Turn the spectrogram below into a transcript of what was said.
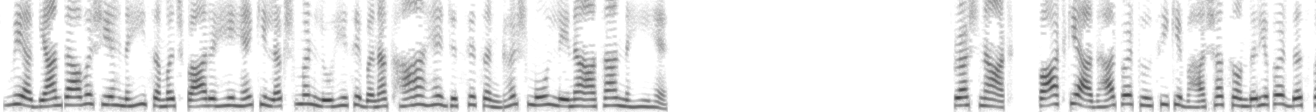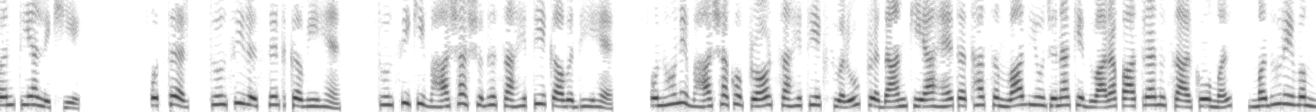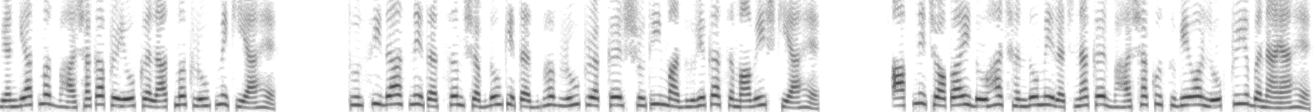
वे अज्ञानतावश यह नहीं समझ पा रहे हैं कि लक्ष्मण लोहे से बना खां है जिससे संघर्ष मोल लेना आसान नहीं है। प्रश्न आठ। पाठ के आधार पर तुलसी के भाषा सौंदर्य पर दस पंक्तियाँ लिखिए। उत्तर। तुलसी रिस्थित कवि हैं। तुलसी की भाषा शुद्ध साहित्यिक अवधि है। उन्होंने भाषा को प्रौढ़ साहित्यिक स्वरूप प्रदान किया है तथा संवाद योजना के द्वारा पात्रानुसार कोमल, मधुर एवं व्यंग्यात्मक भाषा का प्रयोग कलात्मक रूप में किया है। तुलसीदास ने तत्सम शब्दों के तद्भव रूप रखकर श्रुति माधुर्य का समावेश किया है। आपने चौपाई दोहा छंदों में रचना कर भाषा को सुगे और लोकप्रिय बनाया है।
